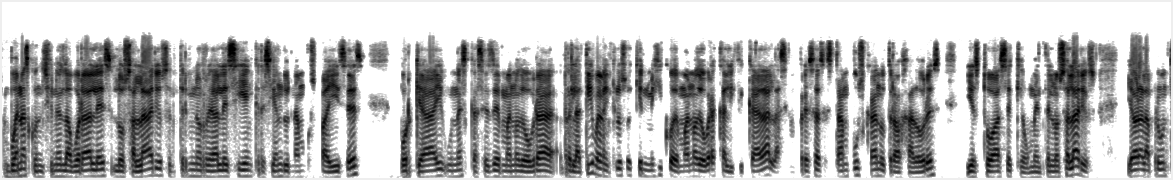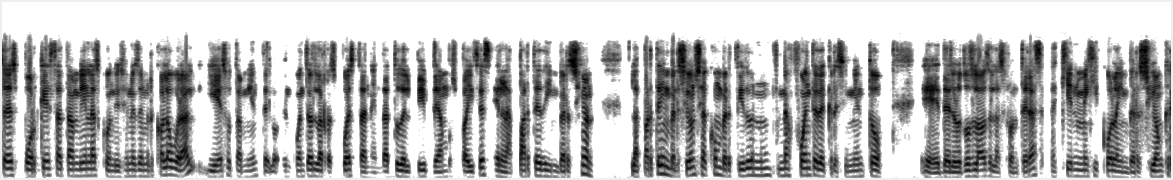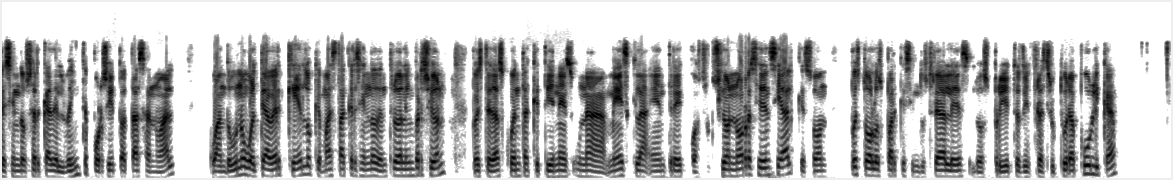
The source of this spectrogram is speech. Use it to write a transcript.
buenas condiciones laborales, los salarios en términos reales siguen creciendo en ambos países porque hay una escasez de mano de obra relativa, incluso aquí en México de mano de obra calificada, las empresas están buscando trabajadores y esto hace que aumenten los salarios. Y ahora la pregunta es por qué están también las condiciones del mercado laboral y eso también te lo encuentras la respuesta en el dato del PIB de ambos países en la parte de inversión. La parte de inversión se ha convertido en una fuente de crecimiento eh, de los dos lados de las fronteras. Aquí en México la inversión creciendo cerca del 20% a tasa anual. Cuando uno voltea a ver qué es lo que más está creciendo dentro de la inversión, pues te das cuenta que tienes una mezcla entre construcción no residencial, que son pues todos los parques industriales, los proyectos de infraestructura pública,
